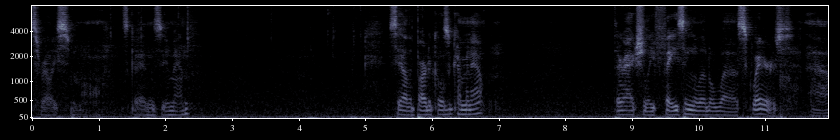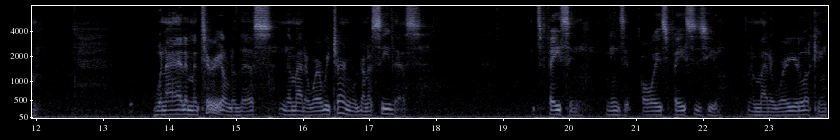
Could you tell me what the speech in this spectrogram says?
It's really small. Let's go ahead and zoom in. See how the particles are coming out? They're actually facing little uh, squares. Um, when I add a material to this, no matter where we turn, we're going to see this. It's facing. It means it always faces you, no matter where you're looking.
